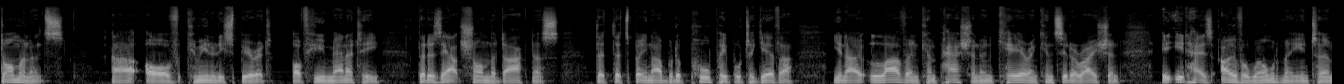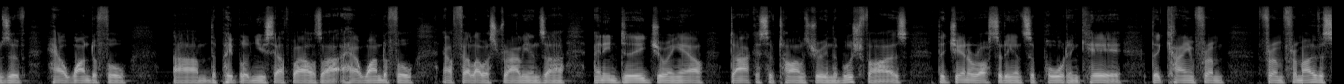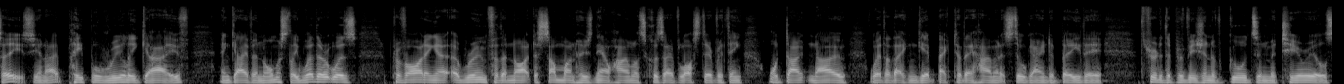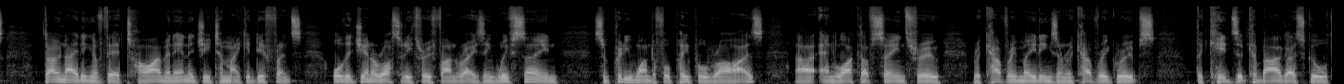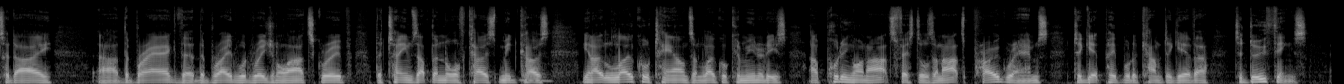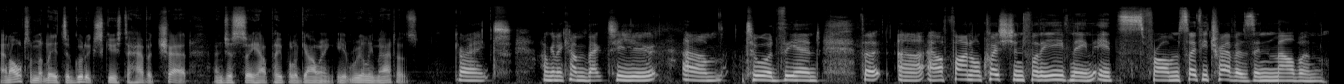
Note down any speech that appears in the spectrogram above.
dominance uh, of community spirit, of humanity that has outshone the darkness, that, that's been able to pull people together. You know, love and compassion and care and consideration. It, it has overwhelmed me in terms of how wonderful um, the people of New South Wales are, how wonderful our fellow Australians are, and indeed during our darkest of times during the bushfires, the generosity and support and care that came from from, from overseas. You know, people really gave and gave enormously, whether it was providing a, a room for the night to someone who's now homeless because they've lost everything or don't know whether they can get back to their home and it's still going to be there, through to the provision of goods and materials, donating of their time and energy to make a difference, or the generosity through fundraising. We've seen some pretty wonderful people rise, uh, and like I've seen through recovery meetings and recovery groups, the kids at Cobargo School today, uh, the BRAG, the, the Braidwood Regional Arts Group, the teams up the North Coast, Mid Coast, you know, local towns and local communities are putting on arts festivals and arts programs to get people to come together to do things. And ultimately, it's a good excuse to have a chat and just see how people are going. It really matters. Great. I'm going to come back to you um, towards the end. But uh, our final question for the evening, it's from Sophie Travers in Melbourne.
